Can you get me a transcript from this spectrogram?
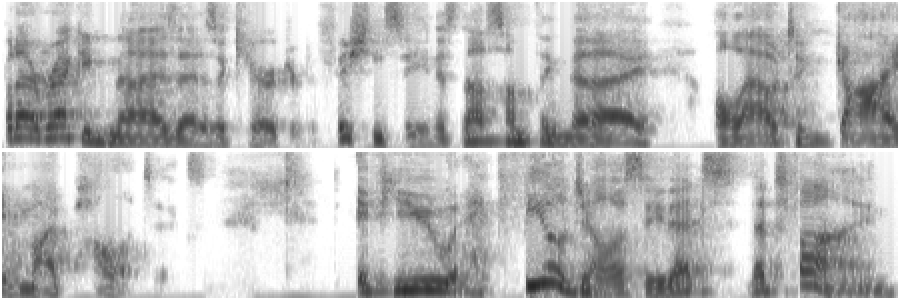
But I recognize that as a character deficiency, and it's not something that I allow to guide my politics. If you feel jealousy, that's that's fine.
